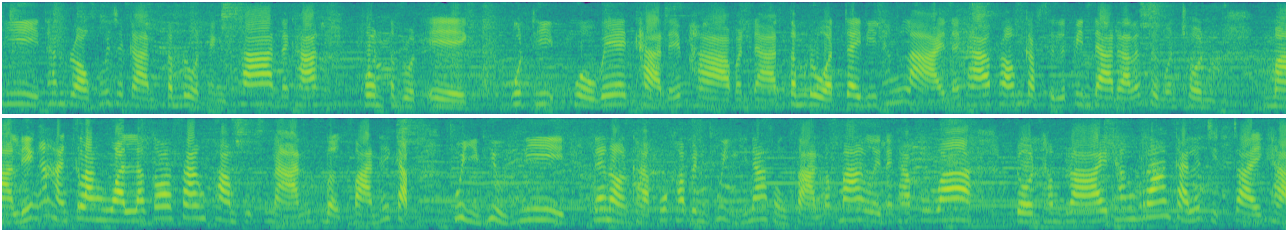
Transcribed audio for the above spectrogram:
ที่ท่านรองผู้บัญชาการตำรวจแห่งชาตินะคะพลตำรวจเอกวุฒิพัวเวศค่ะได้พาบรรดาตำรวจใจดีทั้งหลายนะคะ พร้อมกับศิลปินดาราและสื่อมวลชน มาเลี้ยงอาหารกลางวัน แล้วก็สร้างความสุขสนานเบิกบานให้กับผู้หญิงที่อยู่ที่นี่แน่นอนค่ะ พวกเขาเป็นผู้หญิงที่น่าสงสารมากๆเลยนะคะเพราะว่า โดนทำร้ายทั้งร่างกายและจิตใจค่ะ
